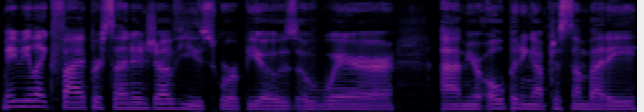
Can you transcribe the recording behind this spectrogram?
maybe like five percentage of you Scorpios of where um, you're opening up to somebody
